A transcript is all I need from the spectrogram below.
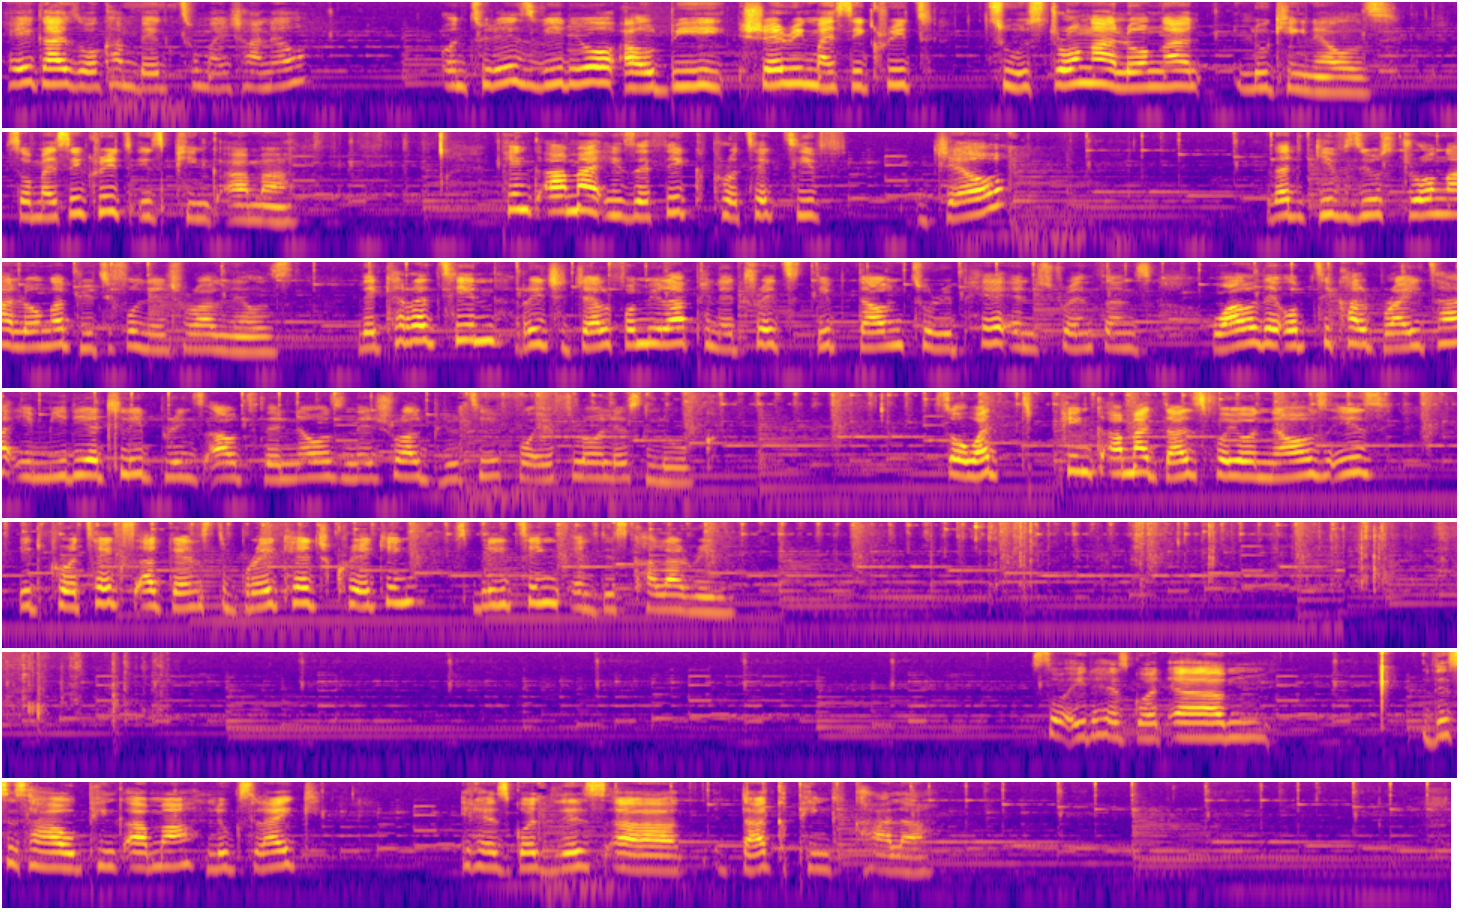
hey guys welcome back to my channel. On today's video i'll be sharing my secret to stronger longer looking nails. So my secret is pink armor. Pink armor is a thick protective gel that gives you stronger longer beautiful natural nails. The keratin rich gel formula penetrates deep down to repair and strengthens while the optical brightener immediately brings out the nail's natural beauty for a flawless look. So what Pink Armor does for your nails is it protects against breakage, cracking, splitting and discoloring. So it has got um, this is how pink armor looks like. It has got this uh, dark pink color.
